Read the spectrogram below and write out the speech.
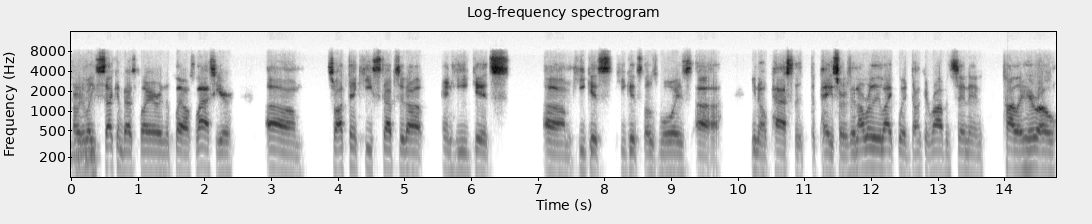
mm-hmm. or at least second best player in the playoffs last year. Um, so I think he steps it up and he gets um, he gets he gets those boys uh, you know past the, the Pacers. And I really like what Duncan Robinson and Tyler Herro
